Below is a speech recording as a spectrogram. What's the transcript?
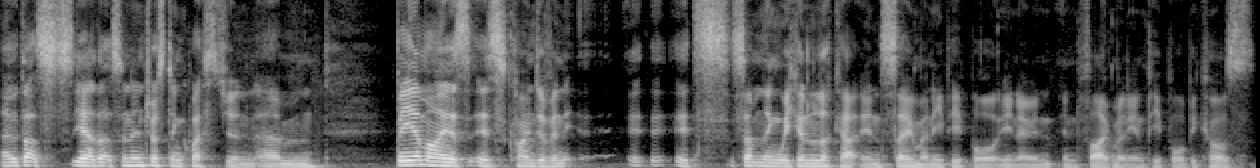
Oh, that's yeah, that's an interesting question. Um, BMI is, is kind of an it, it's something we can look at in so many people, you know, in, in five million people, because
